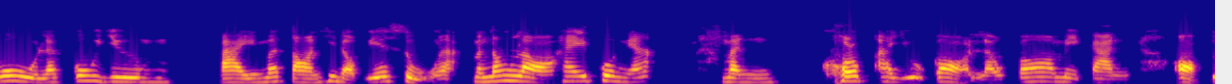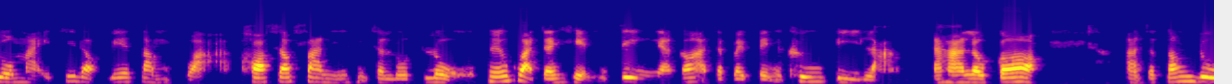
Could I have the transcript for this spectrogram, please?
กู้และกู้ยืมไปเมื่อตอนที่ดอกเบี้ยสูงอะมันต้องรอให้พวกเนี้ยมันครบอายุก่อนแล้วก็มีการออกตัวใหม่ที่ดอกเบี้ยต่ำกว่า cost of fund ถึงจะลดลงเพราะฉะนั้นกว่าจะเห็นจริงเนี่ยก็อาจจะไปเป็นครึ่งปีหลังนะคะแล้วก็ อาจจะต้องดู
